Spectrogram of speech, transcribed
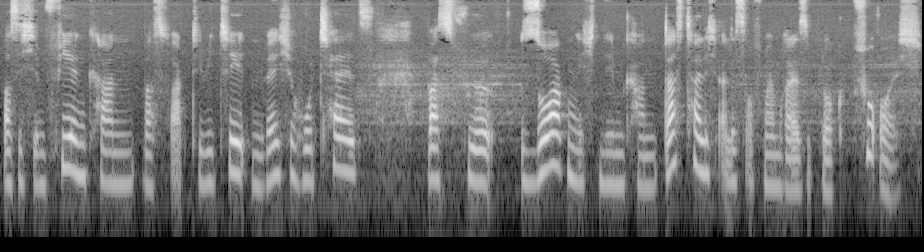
was ich empfehlen kann, was für Aktivitäten, welche Hotels, was für Sorgen ich nehmen kann, das teile ich alles auf meinem Reiseblog für euch.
